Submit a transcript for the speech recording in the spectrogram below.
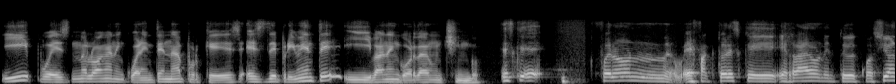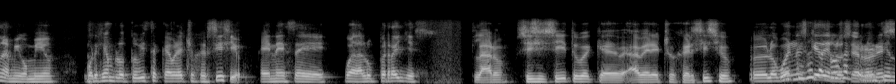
Y pues no lo hagan en cuarentena porque es, es deprimente y van a engordar un chingo. Es que fueron eh, factores que erraron en tu ecuación, amigo mío. Por ejemplo, tuviste que haber hecho ejercicio en ese Guadalupe Reyes. Claro, sí, sí, sí, tuve que haber hecho ejercicio. Pero lo bueno es que de los errores,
